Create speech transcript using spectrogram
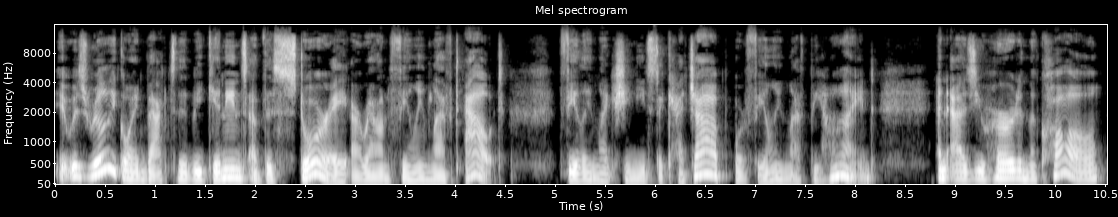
It was really going back to the beginnings of this story around feeling left out, feeling like she needs to catch up or feeling left behind. And as you heard in the call,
